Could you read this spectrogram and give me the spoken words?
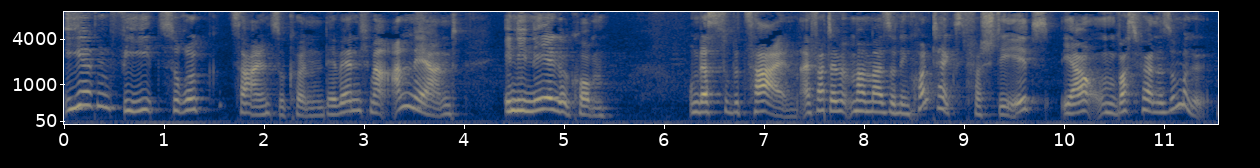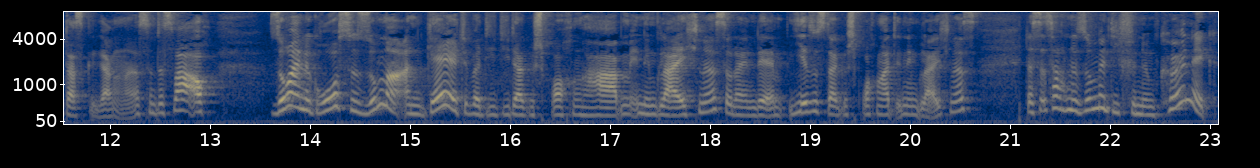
irgendwie zurückzahlen zu können. Der wäre nicht mal annähernd in die Nähe gekommen, um das zu bezahlen. Einfach damit man mal so den Kontext versteht, ja, um was für eine Summe das gegangen ist. Und das war auch so eine große Summe an Geld, über die die da gesprochen haben in dem Gleichnis oder in der Jesus da gesprochen hat in dem Gleichnis, das ist auch eine Summe, die für einen König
